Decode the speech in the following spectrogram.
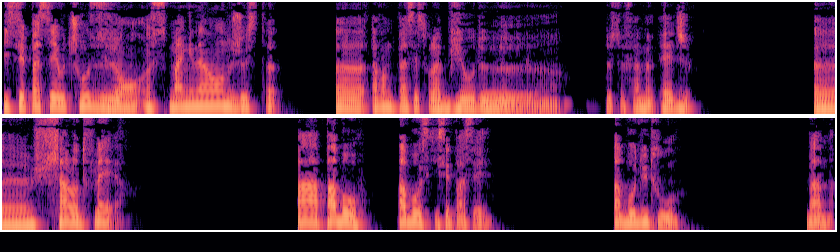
il s'est passé autre chose durant SmackDown, juste euh, avant de passer sur la bio de, de ce fameux Edge. Euh, Charlotte Flair. Pas, pas beau. Pas beau ce qui s'est passé. Pas beau du tout. Bam.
